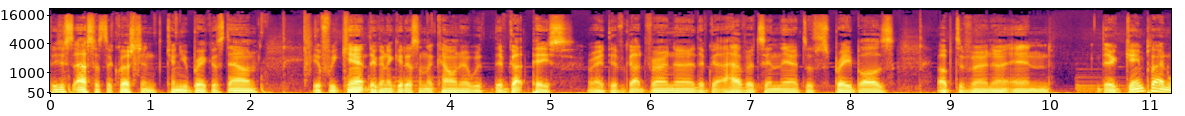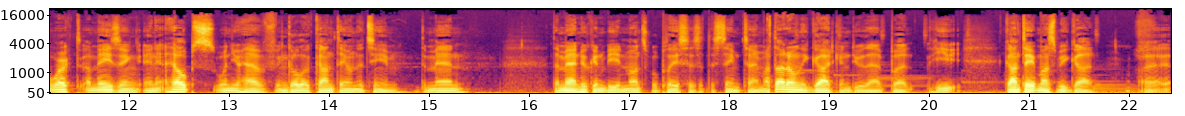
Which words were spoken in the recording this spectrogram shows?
they just asked us the question can you break us down? If we can't, they're going to get us on the counter with. They've got pace, right? They've got Werner, they've got Havertz in there to spray balls up to Werner. And their game plan worked amazing. And it helps when you have N'Golo Kante on the team, the man. The man who can be in multiple places at the same time. I thought only God can do that, but he, Kante must be God. Uh,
